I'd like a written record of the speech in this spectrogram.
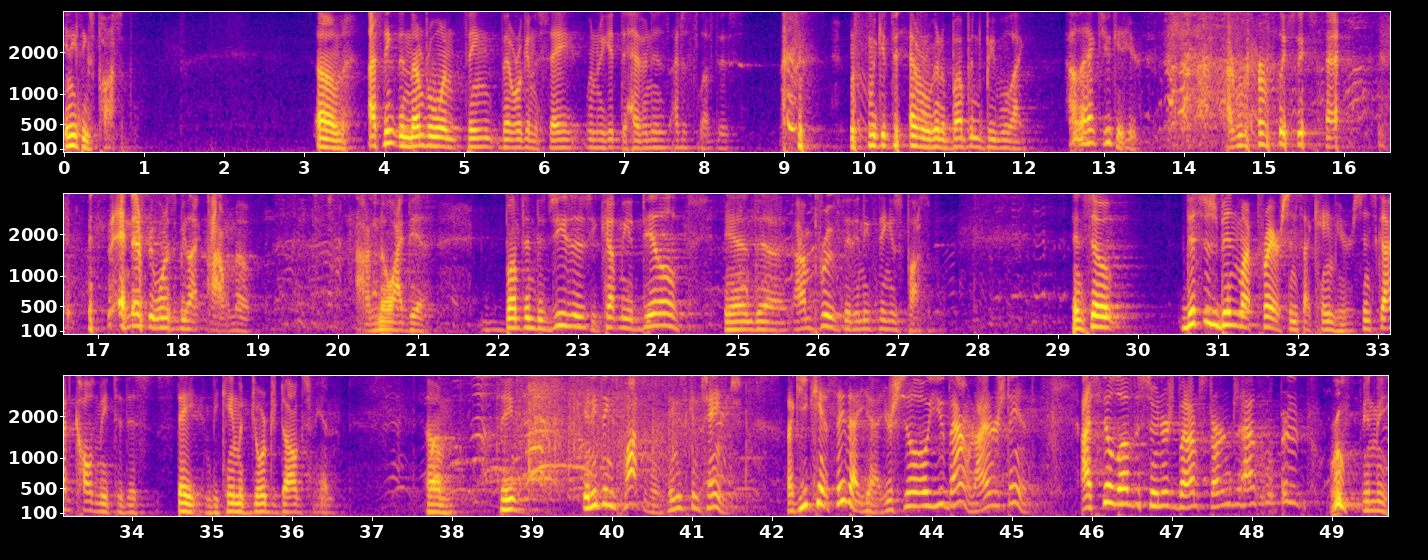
anything's possible. Um, I think the number one thing that we're going to say when we get to heaven is, I just love this. when we get to heaven, we're going to bump into people like, how the heck did you get here? I really think that. and everyone's going to be like, I don't know. I have no idea. Bumped into Jesus, he cut me a deal, and uh, I'm proof that anything is possible. And so this has been my prayer since I came here, since God called me to this state and became a Georgia Dogs fan. Um, see, anything's possible. Things can change. Like, you can't say that yet. You're still OU bound. I understand. I still love the Sooners, but I'm starting to have a little bit of roof in me.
